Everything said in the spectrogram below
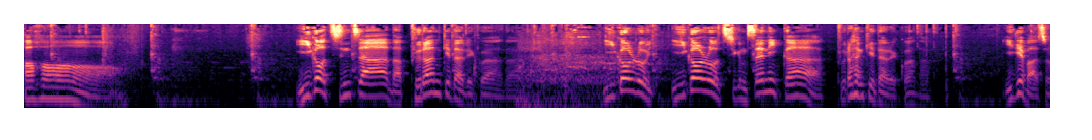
허허. 이거 진짜 나 불안 기다릴 거야 나. 이걸로 이걸로 지금 세니까 불안 기다릴 거야 나. 이게 맞아.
